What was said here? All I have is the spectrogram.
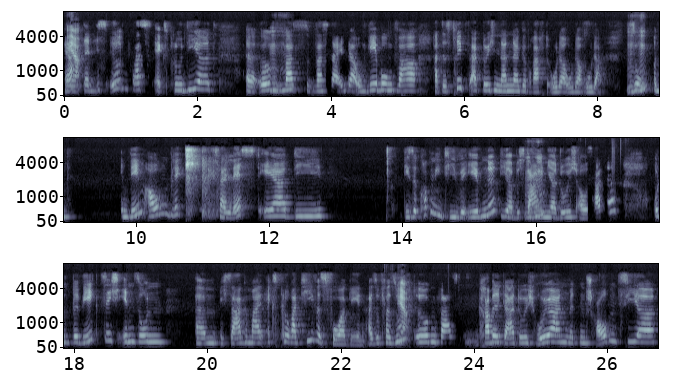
Ja, ja. dann ist irgendwas explodiert, äh, irgendwas, mhm. was da in der Umgebung war, hat das Triebwerk durcheinander gebracht oder, oder, oder. Mhm. So, und in dem Augenblick verlässt er die, diese kognitive Ebene, die er bis dahin mhm. ja durchaus hatte, und bewegt sich in so ein, ähm, ich sage mal, exploratives Vorgehen. Also versucht ja. irgendwas, krabbelt da durch Röhren mit einem Schraubenzieher,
